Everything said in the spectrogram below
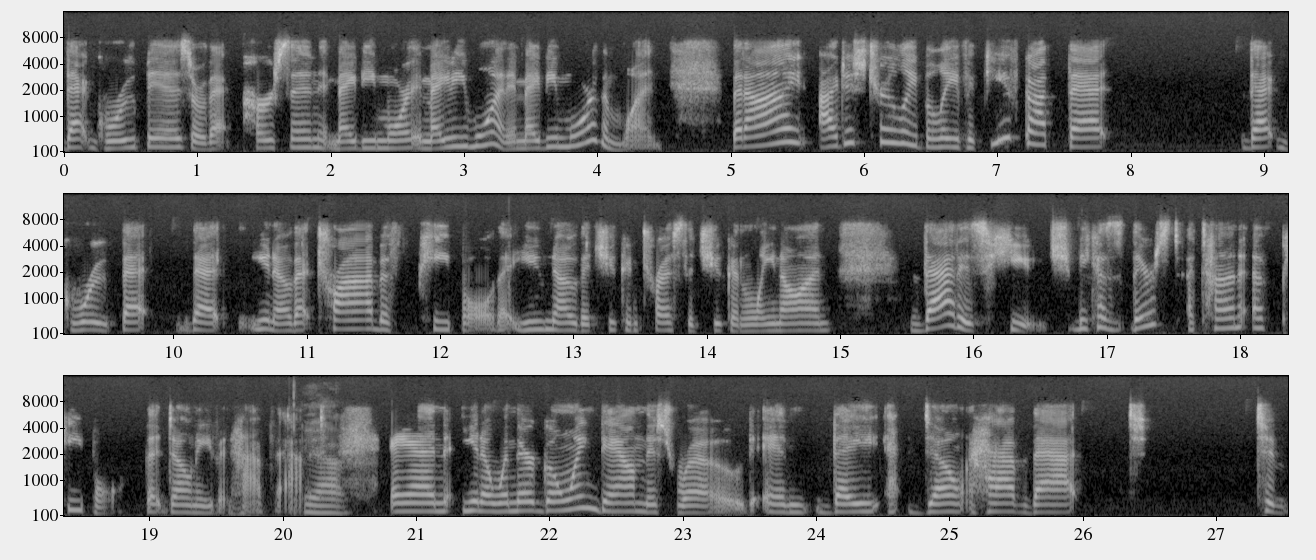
that group is or that person, it may be more, it may be one, it may be more than one. But I I just truly believe if you've got that that group, that that you know, that tribe of people that you know that you can trust, that you can lean on, that is huge because there's a ton of people that don't even have that. Yeah. And, you know, when they're going down this road and they don't have that to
